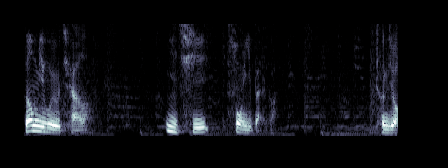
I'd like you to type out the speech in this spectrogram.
等我们以后有钱了，一期送一百个，成交。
